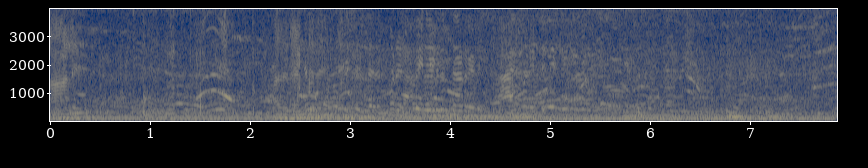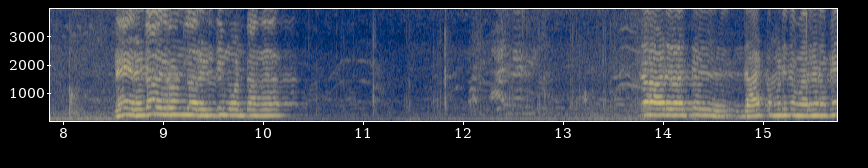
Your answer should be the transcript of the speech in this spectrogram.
நாலு அது ரெண்டு ரெண்டாவது கிரவுண்ட்ல ரெண்டு டீம் வந்துட்டாங்க. முதல் ஆடுகளத்தில் இந்த ஆட்டம் முடிந்த மறுகணமே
